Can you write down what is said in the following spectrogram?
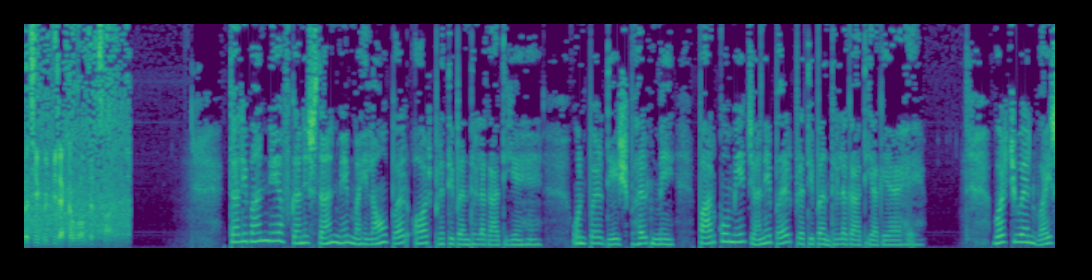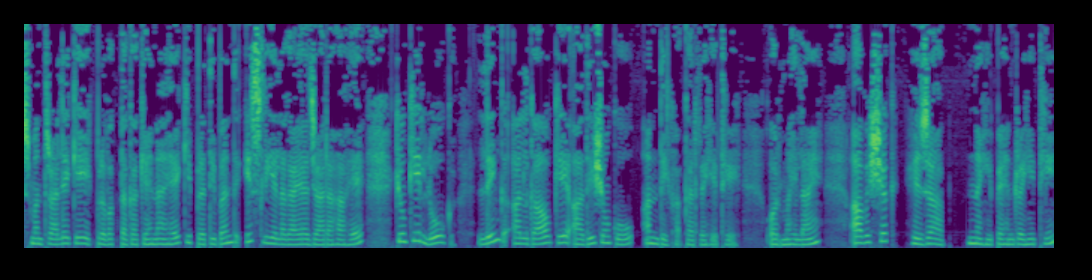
but it will be like around that time. तालिबान ने अफ़गानिस्तान में महिलाओं पर और प्रतिबंध लगा दिए हैं। उन पर देश भर में पार्कों में जाने पर प्रतिबंध लगा दिया गया है। वर्चू एंड वाइस मंत्रालय के एक प्रवक्ता का कहना है कि प्रतिबंध इसलिए लगाया जा रहा है क्योंकि लोग लिंग अलगाव के आदेशों को अनदेखा कर रहे थे। और महिलाएँ आवश्यक हिजाब नहीं पहन रही थीं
